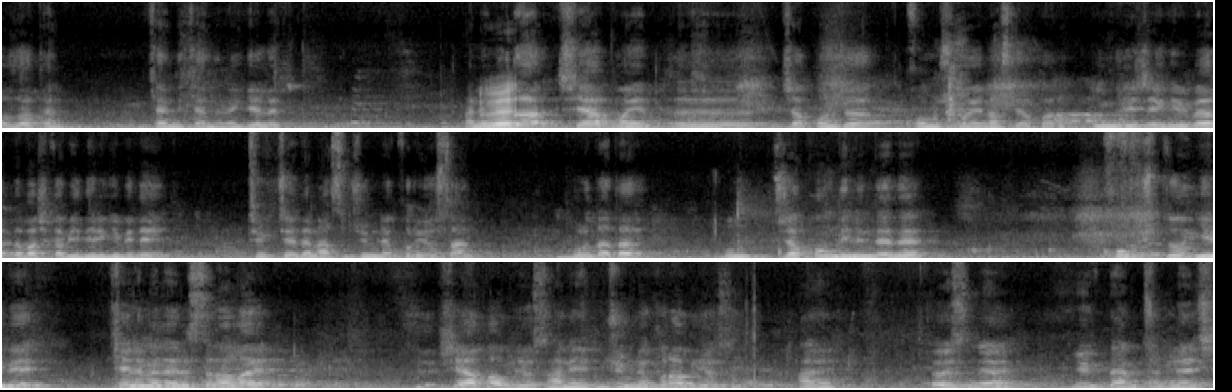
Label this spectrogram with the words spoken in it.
O zaten kendi kendine gelir. Hani Ve- burada şey yapmayın, e, Japonca konuşmayı nasıl yaparım? İngilizce gibi veyahut da başka bir dil gibi değil. Türkçe'de nasıl cümle kuruyorsan burada da bu Japon dilinde de konuştuğun gibi kelimeleri sıralayıp şey yapabiliyorsun hani cümle kurabiliyorsun. Hani özne, yüklem, tümleç,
